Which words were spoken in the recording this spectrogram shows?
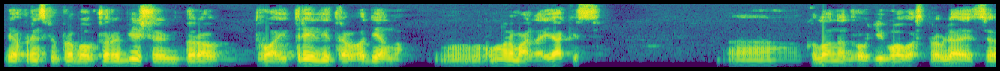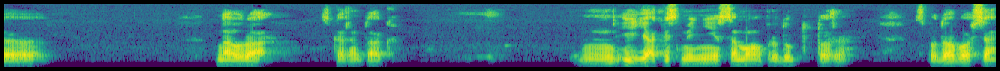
Я, в принципі, пробував вчора більше, відбирав 2,3 літра в годину. Ну, Нормальна якість. Е, Колона двохдюймова справляється на ура, скажімо так. І якість мені самого продукту теж сподобався.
